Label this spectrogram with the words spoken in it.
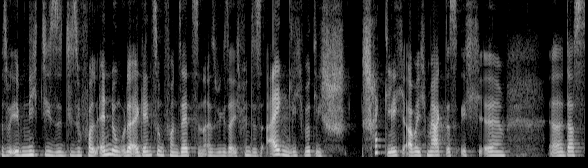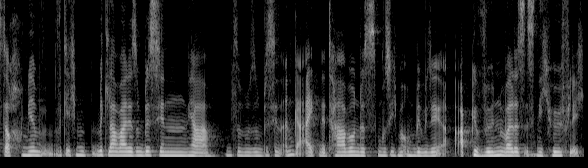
also eben nicht diese, diese Vollendung oder Ergänzung von Sätzen. Also wie gesagt, ich finde es eigentlich wirklich sch schrecklich, aber ich merke, dass ich äh, äh, das doch mir wirklich mittlerweile so ein bisschen, ja, so, so ein bisschen angeeignet habe und das muss ich mir unbedingt abgewöhnen, weil das ist nicht höflich.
